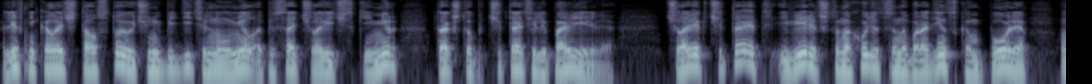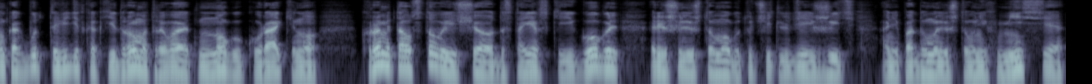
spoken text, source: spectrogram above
Лев Николаевич Толстой очень убедительно умел описать человеческий мир так, чтобы читатели поверили – Человек читает и верит, что находится на Бородинском поле, он как будто видит, как ядром отрывают ногу Куракину. Кроме Толстого еще Достоевский и Гоголь решили, что могут учить людей жить, они подумали, что у них миссия.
